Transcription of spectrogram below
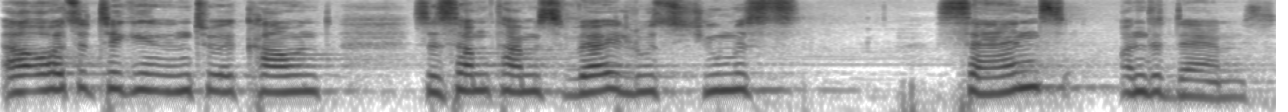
uh, also taking into account the sometimes very loose humus sands on the dams.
